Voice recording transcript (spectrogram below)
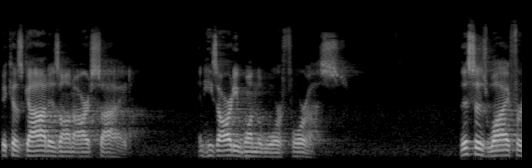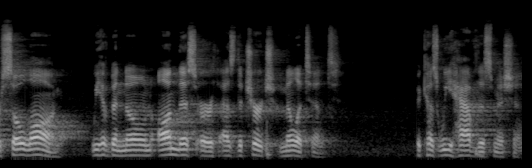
because God is on our side and He's already won the war for us. This is why, for so long, we have been known on this earth as the church militant because we have this mission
